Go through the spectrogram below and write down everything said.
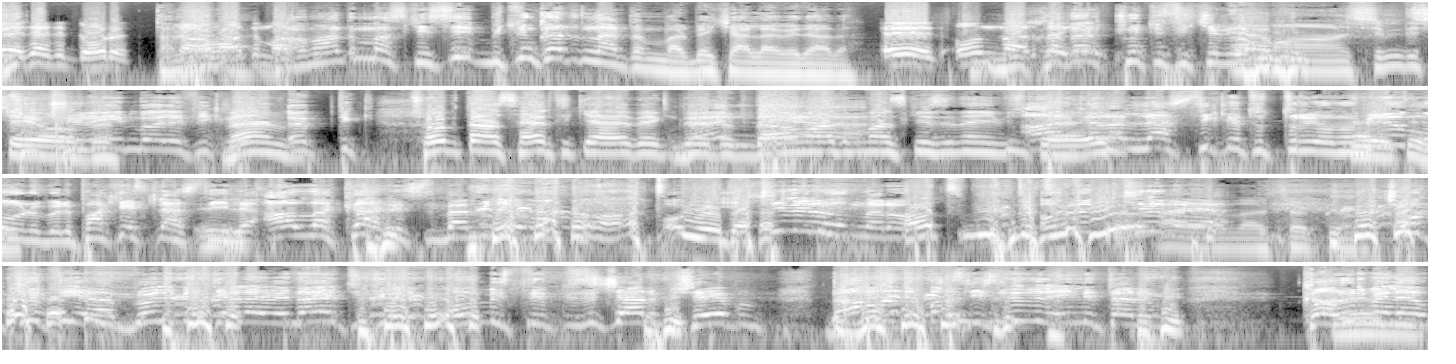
Evet evet doğru. Tabii Damadım var. damadın maskesi bütün kadınlarda mı var bekarla vedada? Evet Bu onlar da kadar kötü fikir ya bu. Ama şimdi şey oldu. Tüküreyim böyle fikri. Ben- Öptük. Çok daha sert hikaye bekliyordum. Ben Damadın ya. maskesi neymiş be? Arkadan lastikle tutturuyor onu. Evet, biliyor musun evet. onu böyle paket lastiğiyle? Allah kahretsin ben biliyorum. Atmıyor da. 2 lira onlar o. Atmıyor da Onlar duruyor. 2 lira ya. Allah çok. Çok kötü ya. Böyle bir gelen vedaya tüküreyim. Oğlum bir striptizi çağırıp bir şey yapın. Damadın maskesidir 50 tane. Kahır bela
